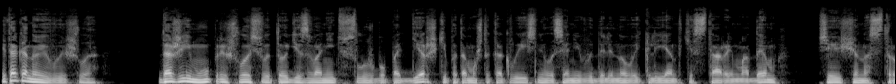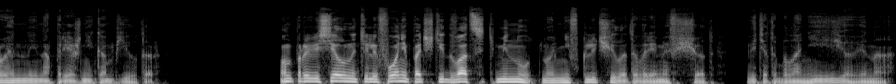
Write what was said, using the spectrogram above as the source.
И так оно и вышло. Даже ему пришлось в итоге звонить в службу поддержки, потому что, как выяснилось, они выдали новой клиентке старый модем, все еще настроенный на прежний компьютер. Он провисел на телефоне почти 20 минут, но не включил это время в счет, ведь это была не ее вина.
